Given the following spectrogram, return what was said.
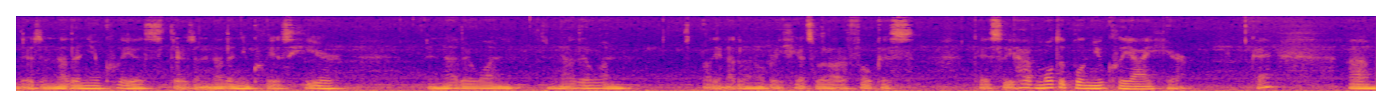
There's another nucleus. There's another nucleus here. Another one. Another one. There's probably another one over here. It's a little out of focus. Okay, so you have multiple nuclei here. Okay, um,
